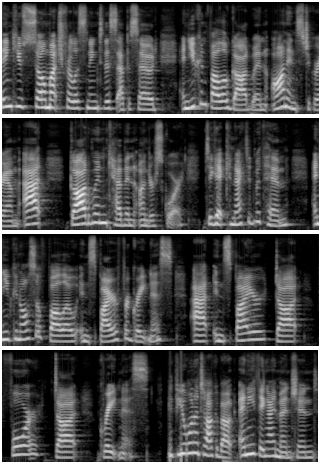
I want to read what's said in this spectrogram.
Thank you so much for listening to this episode, and you can follow Godwin on Instagram at GodwinKevin underscore to get connected with him, and you can also follow Inspire for Greatness at inspire.for.greatness. If you want to talk about anything I mentioned,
